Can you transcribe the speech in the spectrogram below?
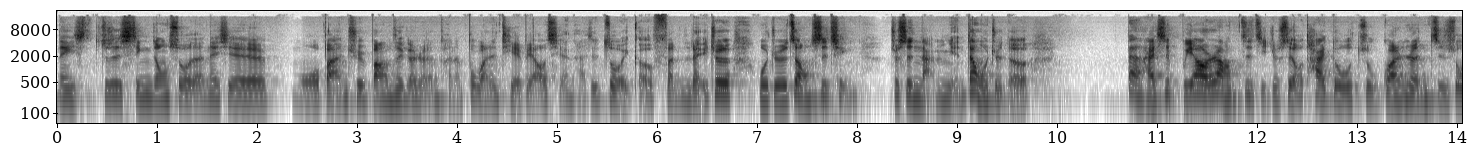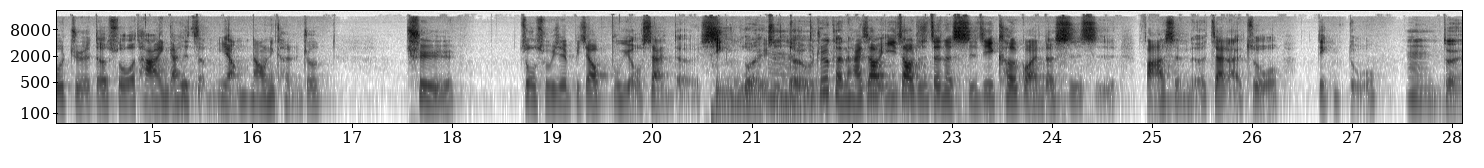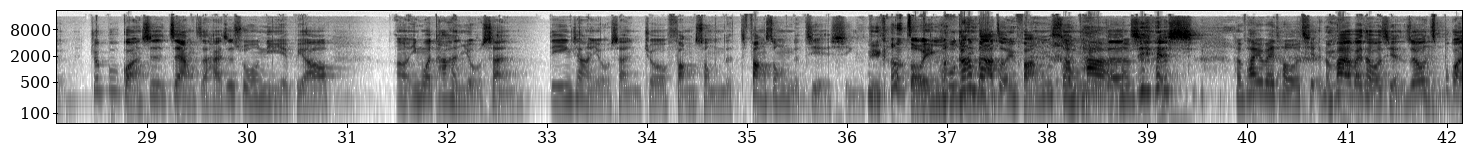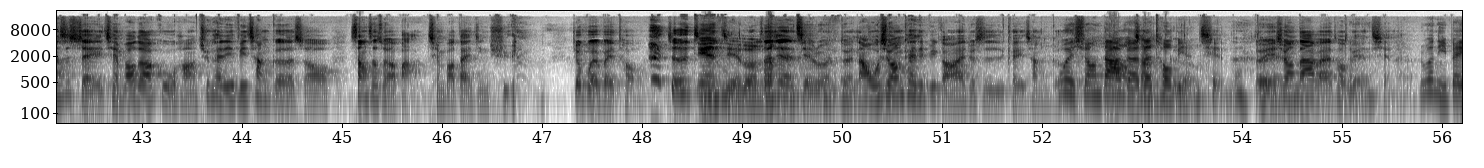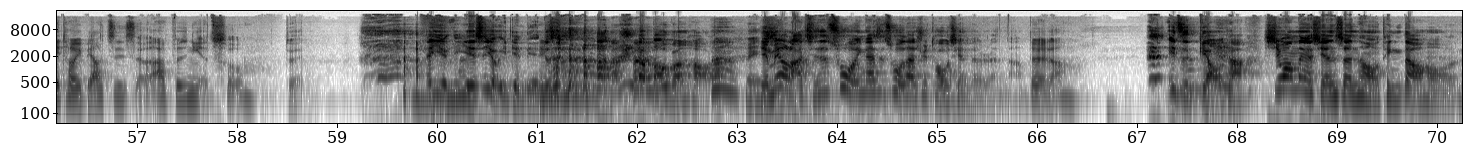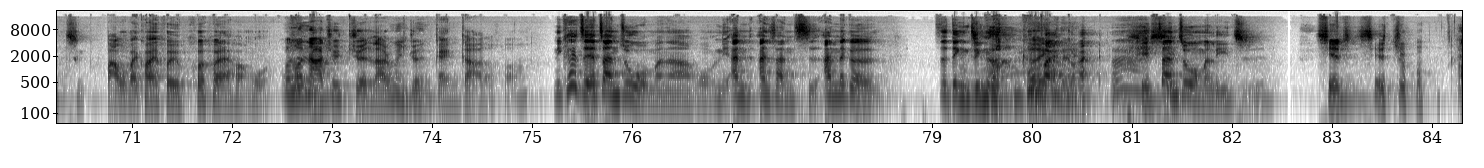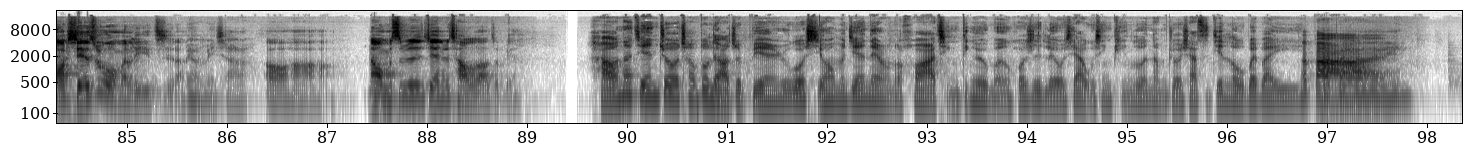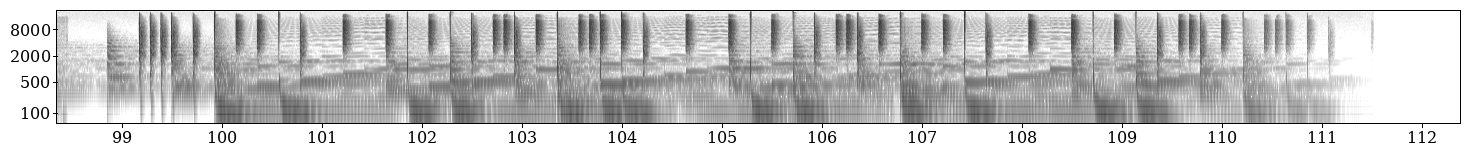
那就是心中说的那些模板，去帮这个人，可能不管是贴标签还是做一个分类，就是我觉得这种事情就是难免。但我觉得，但还是不要让自己就是有太多主观认知，说觉得说他应该是怎么样，然后你可能就去做出一些比较不友善的行为。对，我觉得可能还是要依照就是真的实际客观的事实发生的再来做定夺。嗯，对，就不管是这样子，还是说你也不要，嗯、呃，因为他很友善，第一印象很友善，你就放松的放松你的戒心。你刚走音吗？我刚大走音，放松你的戒心，很怕又被偷钱，很怕又被偷钱，所以不管是谁，钱包都要顾好。去 KTV 唱歌的时候，上厕所要把钱包带进去。就不会被偷，就是今天的结论吗？这今天的结论，对。然后我希望 KTV 赶快就是可以唱歌。我也希望大家不要再偷别人钱了。对，希望大家不要再偷别人钱了。如果你被偷，也不要自责啊，不是你的错。对。哎，也也是有一点点，就是要保管好了。也没有啦，其实错应该是错在去偷钱的人呐。对了，一直屌他，希望那个先生吼听到吼，把五百块会会会来还我。我们拿去捐啦，如果你觉得很尴尬的话。你可以直接赞助我们啊！我你按按三次，按那个自定金额五百块，谢谢赞助我们离职，协协助哦，协助我们离职了，没有没差了哦，好好好，那我们是不是今天就差不多到这边？好，那今天就差不多聊到这边。如果喜欢我们今天内容的话，请订阅我们或是留下五星评论。那我们就下次见喽，拜拜，拜拜。拜拜。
